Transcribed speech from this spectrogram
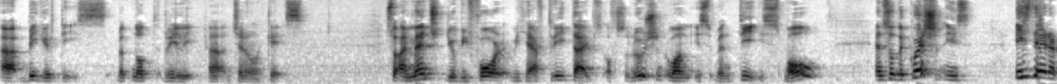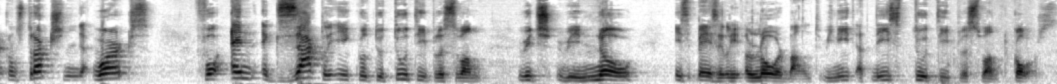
uh, bigger t's, but not really a general case. So I mentioned you before we have three types of solution. One is when t is small. And so the question is, is there a construction that works for n exactly equal to 2t plus 1, which we know is basically a lower bound. We need at least 2t plus 1 colors.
